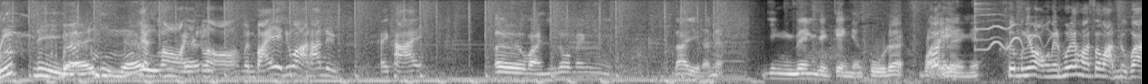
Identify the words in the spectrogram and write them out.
ปึ๊บนี่ไงบึ้มนี่ไงอย่างหล่ออย่างหล่อเหมือนไบร์ทนี่หว่าท่าหนึ่งคล้ายเออว่ะฮีโร่แม่งได้อยู่นะเนี่ย ยิงเร่งเก่งๆอย่างกูด้วยไหวเลยอย่างเงี้ยๆคือมึงจะบอกมึงเป็นผู้เล่นพรสวรรค์ถูกป่ะ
